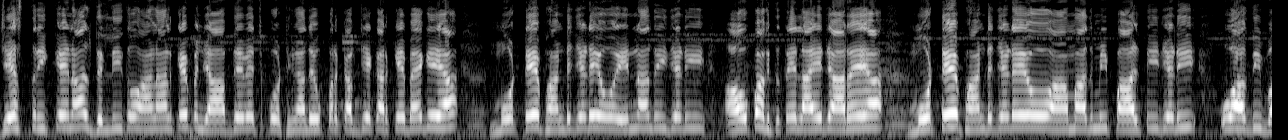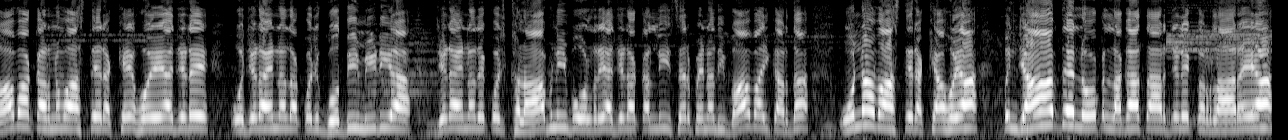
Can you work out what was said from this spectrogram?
ਜਿਸ ਤਰੀਕੇ ਨਾਲ ਦਿੱਲੀ ਤੋਂ ਆਣ ਆਣ ਕੇ ਪੰਜਾਬ ਦੇ ਵਿੱਚ ਕੋਠੀਆਂ ਦੇ ਉੱਪਰ ਕਬਜ਼ੇ ਕਰਕੇ ਬਹਿ ਗਏ ਆ, ਮੋٹے ਫੰਡ ਜਿਹੜੇ ਉਹ ਇਹਨਾਂ ਦੀ ਜਿਹੜੀ ਆਓ ਭਗਤ ਤੇ ਲਾਏ ਜਾ ਰਹੇ ਆ ਮੋਟੇ ਫੰਡ ਜਿਹੜੇ ਉਹ ਆਮ ਆਦਮੀ ਪਾਰਟੀ ਜਿਹੜੀ ਉਹ ਆਪਦੀ ਵਾਹ-ਵਾਹ ਕਰਨ ਵਾਸਤੇ ਰੱਖੇ ਹੋਏ ਆ ਜਿਹੜੇ, ਉਹ ਜਿਹੜਾ ਇਹਨਾਂ ਦਾ ਕੁਝ ਗੋਦੀ ਮੀਡੀਆ, ਜਿਹੜਾ ਇਹਨਾਂ ਦੇ ਕੁਝ ਖਿਲਾਫ ਨਹੀਂ ਬੋਲ ਰਿਹਾ, ਜਿਹੜਾ ਕੱਲੀ ਸਿਰਫ ਇਹਨਾਂ ਦੀ ਵਾਹ ਵਾਹੀ ਕਰਦਾ, ਉਹਨਾਂ ਵਾਸਤੇ ਰੱਖਿਆ ਹੋਇਆ। ਪੰਜਾਬ ਦੇ ਲੋਕ ਲਗਾਤਾਰ ਜਿਹੜੇ ਕਰਲਾ ਰਹੇ ਆ,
